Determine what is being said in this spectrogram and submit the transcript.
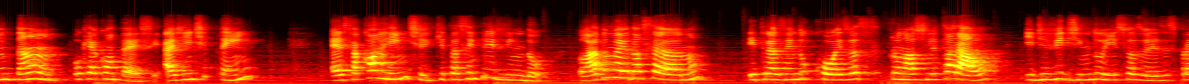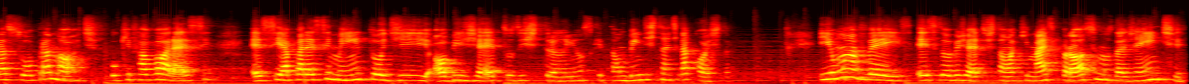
Então, o que acontece? A gente tem essa corrente que está sempre vindo lá do meio do oceano e trazendo coisas para o nosso litoral e dividindo isso às vezes para sul ou para norte, o que favorece esse aparecimento de objetos estranhos que estão bem distante da costa. E uma vez esses objetos estão aqui mais próximos da gente,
